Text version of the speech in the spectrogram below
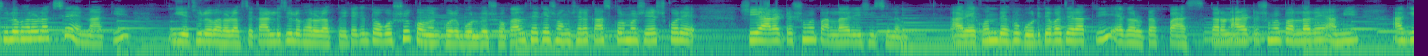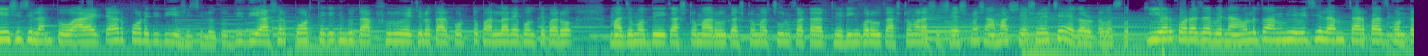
চুলে ভালো লাগছে নাকি ইয়ে চুলে ভালো লাগছে? কার্লি চুলে ভালো লাগতো? এটা কিন্তু অবশ্যই কমেন্ট করে বলবে। সকাল থেকে সংসারে কাজকর্ম শেষ করে সেই আড়াইটার সময় পার্লারে এসেছিলাম। আর এখন দেখো গড়িতে বাজে রাত্রি এগারোটা পাঁচ। কারণ আড়াইটার সময় পার্লারে আমি আগে এসেছিলাম, তো আড়াইটার পরে দিদি এসেছিল। তো দিদি আসার পর থেকে কিন্তু দাপ শুরু হয়েছিল। তারপর তো পার্লারে বলতে পারো, মাঝে মধ্যে এই কাস্টমার ওই কাস্টমার চুল কাটার থ্রেডিং করে, ওই কাস্টমার আসে, শেষ মাস আমার শেষ হয়েছে এগারোটা বাজে। কি আর করা যাবে? না হলে তো আমি ভেবেছিলাম চার পাঁচ ঘণ্টা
